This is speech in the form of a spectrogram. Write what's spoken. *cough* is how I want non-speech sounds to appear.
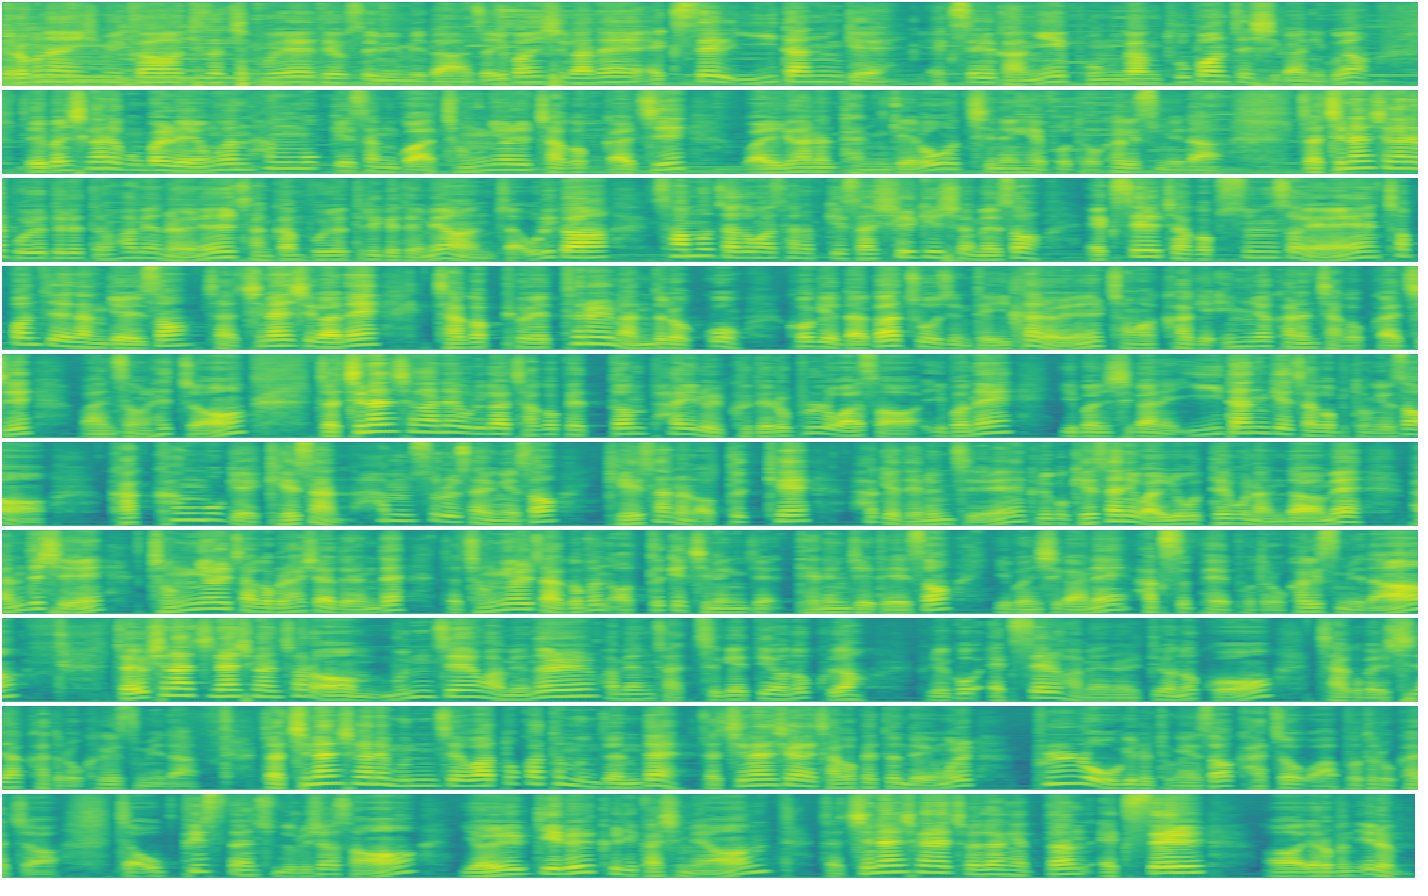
여러분 안녕하십니까? 기사친구의 대우쌤입니다. 자 이번 시간에 엑셀 2단계 엑셀 강의 본강 두 번째 시간이고요. 자, 이번 시간에 공부할 내용은 항목 계산과 정렬 작업까지 완료하는 단계로 진행해 보도록 하겠습니다. 자 지난 시간에 보여드렸던 화면을 잠깐 보여드리게 되면 자 우리가 사무자동화 산업기사 실기시험에서 엑셀 작업 순서의 첫 번째 단계에서 자 지난 시간에 작업표의 틀을 만들었고 거기에다가 주어진 데이터를 정확하게 입력하는 작업까지 완성을 했죠. 자 지난 시간에 우리가 작업했던 파일을 그대로 불러와서 이번에 이번 시간에 2단계 작업을 통해서 각 항목의 계산 함수를 사용해서 계산은 어떻게 하게 되는지 그리고 계산이 완료되고 난 다음에 반드시 정렬 작업을 하셔야 되는데 자, 정렬 작업은 어떻게 진행되는지에 대해서 이번 시간에 학습해 보도록 하겠습니다. 자 역시나 지난 시간처럼 문제 화면을 화면 좌측에 띄워놓고요 그리고 엑셀 화면을 띄워놓고 작업을 시작하도록 하겠습니다. 자, 지난 시간의 문제와 똑같은 문제인데 자, 지난 시간에 작업했던 내용을 불러오기를 통해서 가져와 보도록 하죠. 자, 오피스 단추 누르셔서 열기를 클릭하시면 자, 지난 시간에 저장했던 엑셀 어, 여러분 이름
